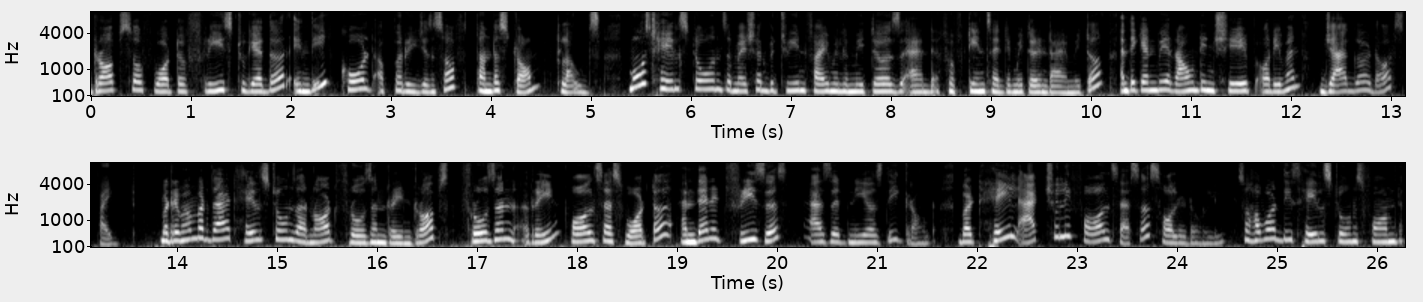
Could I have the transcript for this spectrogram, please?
drops of water freeze together in the cold upper regions of thunderstorm clouds. Most hailstones measure between 5 millimeters and 15 centimeter in diameter, and they can be round in shape or even jagged or spiked. But remember that hailstones are not frozen raindrops. Frozen rain falls as water and then it freezes as it nears the ground. But hail actually falls as a solid only. So, how are these hailstones formed?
